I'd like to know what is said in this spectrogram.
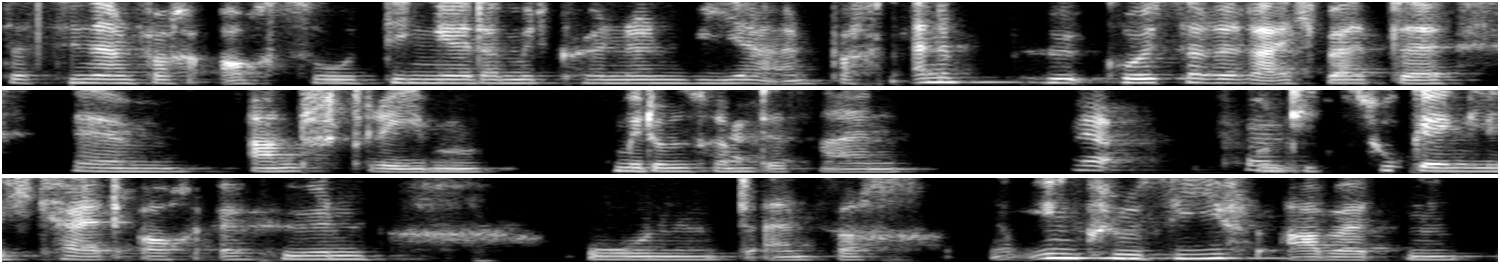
das sind einfach auch so Dinge, damit können wir einfach eine größere Reichweite ähm, anstreben mit unserem Design. Ja, und die Zugänglichkeit auch erhöhen und einfach inklusiv arbeiten.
